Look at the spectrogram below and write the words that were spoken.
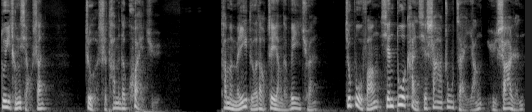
堆成小山，这是他们的快举。他们没得到这样的威权，就不妨先多看些杀猪宰羊与杀人，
